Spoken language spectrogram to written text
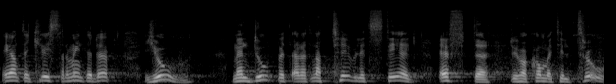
Är jag inte kristen om jag inte är döpt? Jo, men dopet är ett naturligt steg efter du har kommit till tro.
